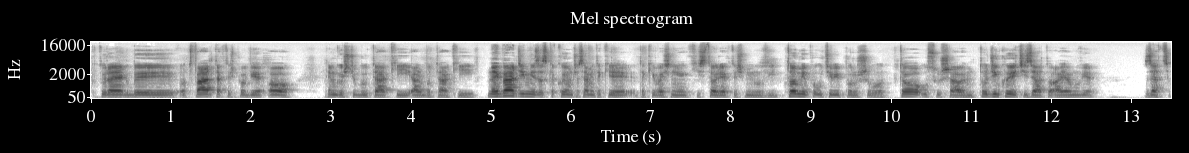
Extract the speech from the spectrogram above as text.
która jakby otwarta, ktoś powie, o, ten gościu był taki albo taki. Najbardziej mnie zaskakują czasami takie, takie właśnie historie, jak ktoś mi mówi, to mnie u ciebie poruszyło, to usłyszałem, to dziękuję ci za to, a ja mówię, za co?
